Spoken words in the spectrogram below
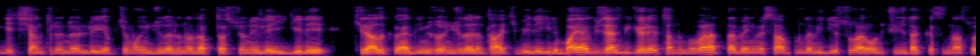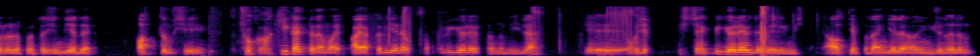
geçiş antrenörlüğü yapacağım. Oyuncuların adaptasyonu ile ilgili, kiralık verdiğimiz oyuncuların takibiyle ilgili baya güzel bir görev tanımı var. Hatta benim hesabımda videosu var. 13. dakikasından sonra röportajın diye de attım şeyi. Çok hakikaten ama ayakları yere basan bir görev tanımıyla e, hoca yakışacak bir görev de verilmiş. Altyapıdan gelen oyuncuların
